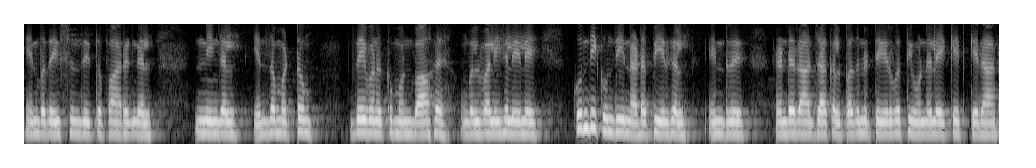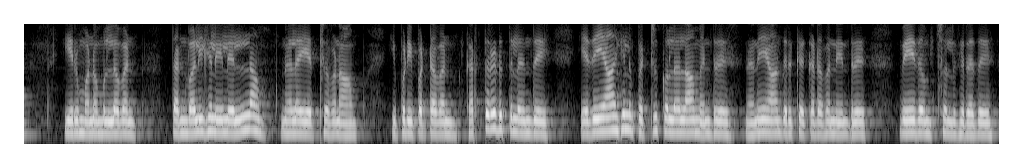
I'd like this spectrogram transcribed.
என்பதை சிந்தித்து பாருங்கள். நீங்கள் எந்த மட்டும் தேவனுக்கு முன்பாக உங்கள் வழிகளிலே குந்தி குந்தி நடப்பீர்கள் என்று ரெண்டு ராஜாக்கள் பதினெட்டு இருபத்தி ஒன்றிலே கேட்கிறார். இருமணமுள்ளவன் தன் வழிகளில் எல்லாம் நிலையற்றவனாம். இப்படிப்பட்டவன் கர்த்தரிடத்திலிருந்து எதையாகிலும் பெற்றுக்கொள்ளலாம் என்று நினையாதிருக்க கடவன் என்று வேதம் சொல்கிறது.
